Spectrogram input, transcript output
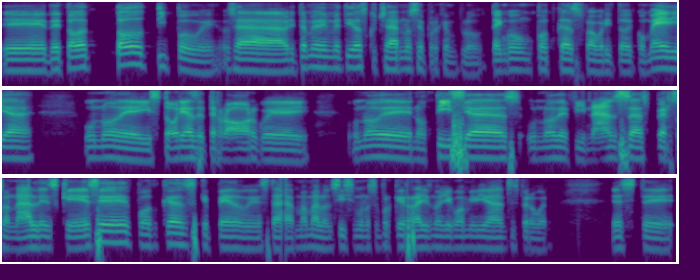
eh, de todo, todo tipo, güey. O sea, ahorita me he metido a escuchar, no sé, por ejemplo, tengo un podcast favorito de comedia, uno de historias de terror, güey uno de noticias, uno de finanzas personales, que ese podcast, qué pedo, está mamaloncísimo, no sé por qué rayos no llegó a mi vida antes, pero bueno. Este,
